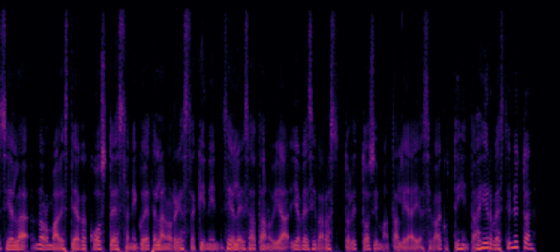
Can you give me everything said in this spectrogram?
siellä normaalisti aika kosteessa, niin kuin Etelä-Norjassakin, niin siellä ei satanut ja, ja vesivarastot oli tosi matalia ja se vaikutti hintaan hirveästi. Nyt on,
